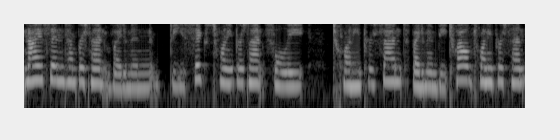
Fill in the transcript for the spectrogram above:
Niacin 10%, vitamin B6 20%, folate 20%, vitamin B12 20%,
